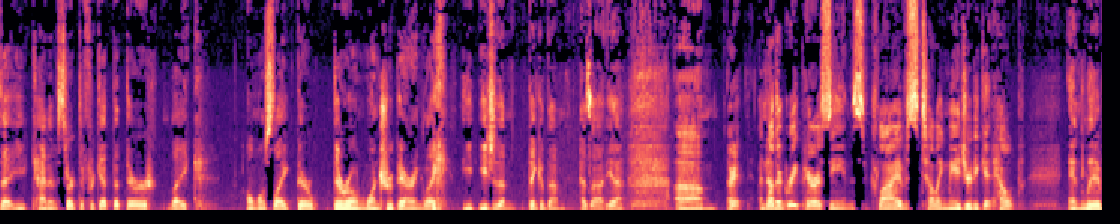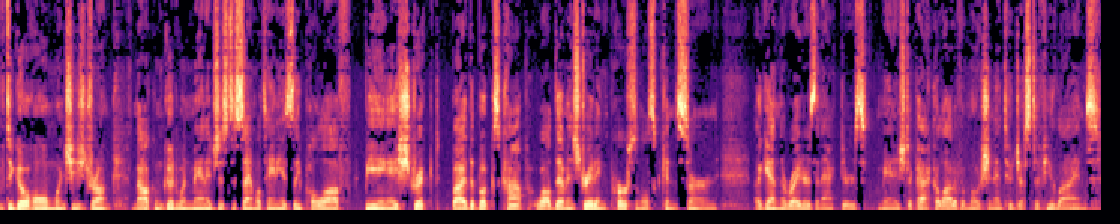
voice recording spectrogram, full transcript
that you kind of start to forget that they're like almost like their their own one true pairing. Like each of them think of them as that. Yeah. Um, okay, another great pair of scenes. Clive's telling Major to get help. And Liv to go home when she's drunk. Malcolm Goodwin manages to simultaneously pull off being a strict by the books cop while demonstrating personal concern. Again, the writers and actors managed to pack a lot of emotion into just a few lines.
